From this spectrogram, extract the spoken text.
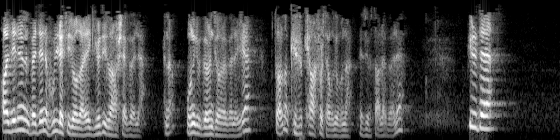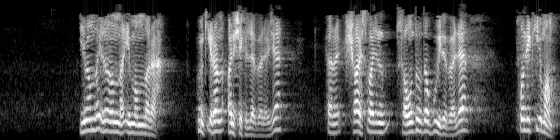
Ali'nin bedeni hulleti diyorlar. Yani girdi diyorlar haşa böyle. Yani onun gibi görün diyorlar böylece. Bu taraftan küfür kafir tabi bunlar. Nezih Teala böyle. Bir de imamlar inananlar imamlara. Çünkü İran aynı şekilde böylece. Yani Şah İsmail'in savunduğu da buydu böyle. 12 imam.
